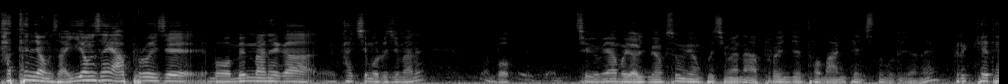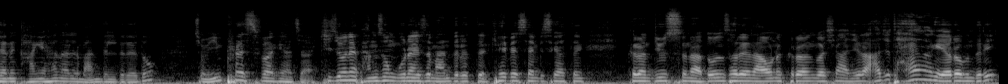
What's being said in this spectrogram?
같은 영상 이 영상이 앞으로 이제 뭐 몇만 회가 갈지 모르지만은 뭐 지금이야 뭐 10명, 20명 보지만 앞으로 이제 더 많이 될지도 모르잖아요. 그렇게 되는 강의 하나를 만들더라도 좀 임프레시브하게 하자. 기존의 방송 문화에서 만들었던 KBS, MBC 같은 그런 뉴스나 논설에 나오는 그런 것이 아니라 아주 다양하게 여러분들이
